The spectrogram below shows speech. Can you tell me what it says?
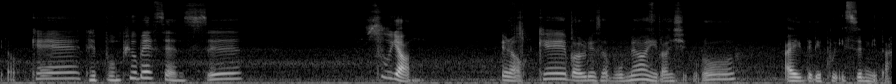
이렇게 대품 퓨베센스 수연 이렇게 멀리서 보면 이런 식으로 아이들이 보- 있습니다.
